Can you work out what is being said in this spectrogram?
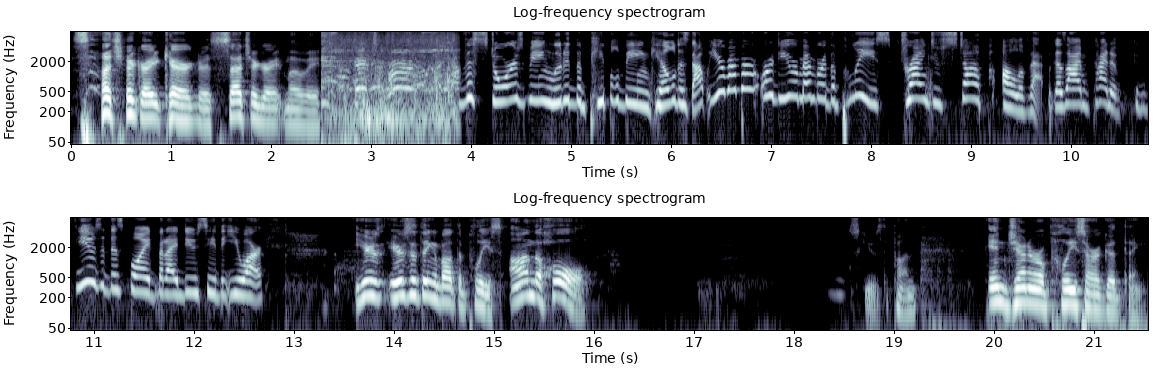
Such a great character. Such a great movie. The stores being looted, the people being killed? Is that what you remember? Or do you remember the police trying to stop all of that? Because I'm kind of confused at this point, but I do see that you are. Here's here's the thing about the police. On the whole, excuse the pun. In general, police are a good thing.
